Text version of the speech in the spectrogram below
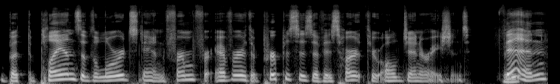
But the plans of the Lord stand firm forever, the purposes of his heart through all generations. Then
